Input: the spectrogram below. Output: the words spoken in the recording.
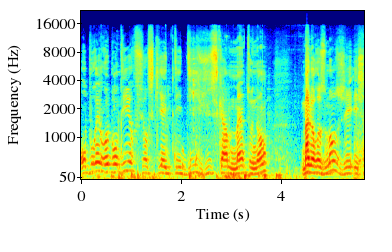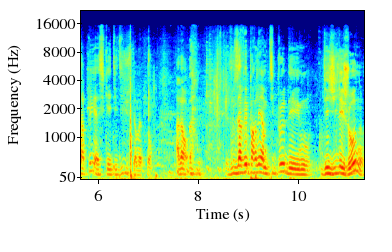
on pourrait rebondir sur ce qui a été dit jusqu'à maintenant. Malheureusement, j'ai échappé à ce qui a été dit jusqu'à maintenant. Alors, vous avez parlé un petit peu des, des gilets jaunes.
